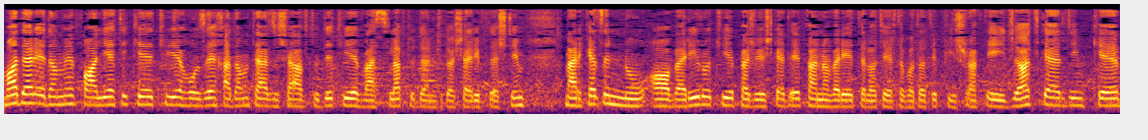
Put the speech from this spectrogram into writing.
ما در ادامه فعالیتی که توی حوزه خدمات ارزش افزوده توی وصلب تو دانشگاه شریف داشتیم مرکز نوآوری رو توی پژوهشکده فناوری اطلاعات ارتباطات پیشرفته ایجاد کردیم که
